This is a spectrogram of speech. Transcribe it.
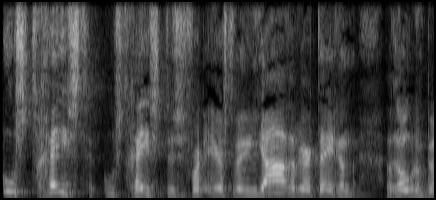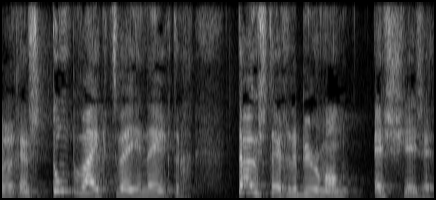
Oestgeest. Oestgeest dus voor het eerst weer in jaren weer tegen Rodenburg. En Stompwijk 92 thuis tegen de buurman SJZ.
